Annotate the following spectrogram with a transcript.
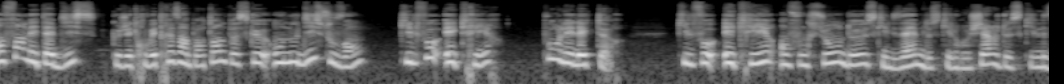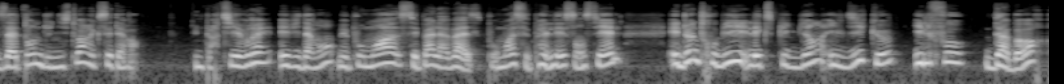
Enfin l'étape 10 que j'ai trouvé très importante parce qu'on nous dit souvent qu'il faut écrire pour les lecteurs qu'il faut écrire en fonction de ce qu'ils aiment, de ce qu'ils recherchent, de ce qu'ils attendent d'une histoire, etc. Une partie est vraie, évidemment, mais pour moi, c'est pas la base. Pour moi, c'est pas l'essentiel. Et John Truby l'explique bien, il dit que il faut d'abord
